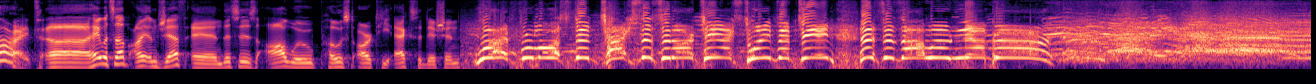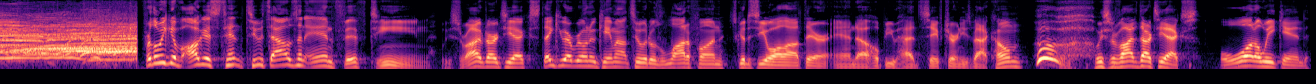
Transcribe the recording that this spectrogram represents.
All right. Uh, hey, what's up? I am Geoff, and this is AHWU Post RTX edition. Live from Austin, Texas at RTX 2015, this is AHWU number! For the week of August 10th, 2015, we survived RTX. Thank you, everyone who came out to it. It was a lot of fun. It's good to see you all out there, and uh, hope you had safe journeys back home. We survived RTX. What a weekend.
